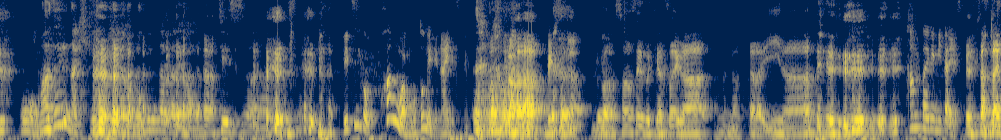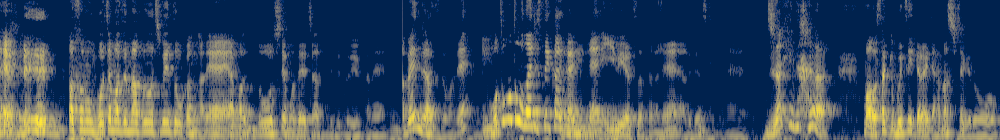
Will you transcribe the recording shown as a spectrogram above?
もう混ぜるな危険っていうのが僕の中では定説なのかなと思いますね。別にこうファンは求めてないですね。この は別に。ルパン三世とキャッツアイが戦ったらいいなーって。単体で見たいですね。単体でうんやっぱそのごちゃ混ぜ幕の内弁当感がね、やっぱどうしても出ちゃってるというかね、うんアベンジャーズとかね、うんもともと同じ世界観にね、うんいるやつだったらね、あれですけどね。時代が、まあさっき追いついてないって話したけど、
